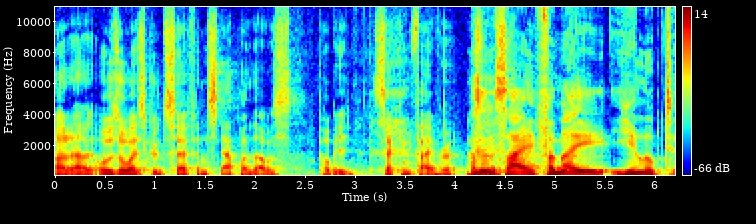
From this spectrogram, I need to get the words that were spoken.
I don't know. It was always good surf and snapper. That was probably second favourite. I was going to say, for me, you looked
